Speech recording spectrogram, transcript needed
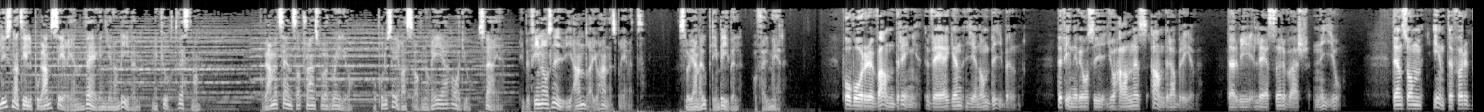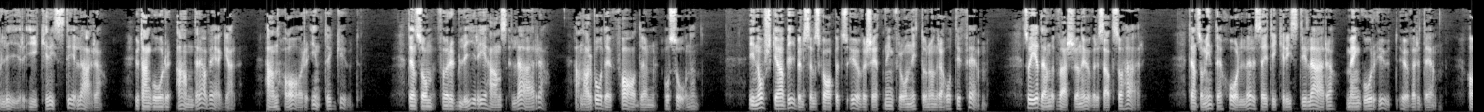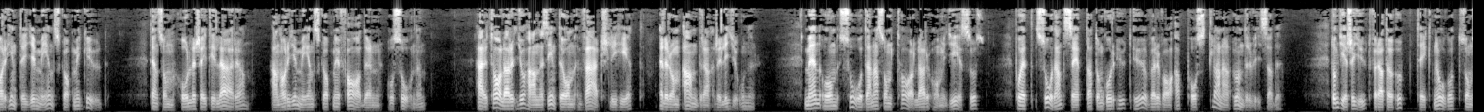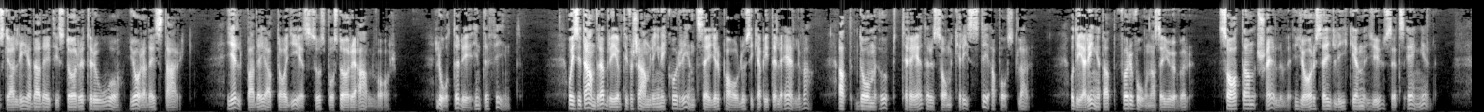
Du lyssnar till programserien Vägen genom Bibeln med Kurt Westman. Programmet sänds av Transworld Radio och produceras av Norea Radio Sverige. Vi befinner oss nu i Andra Johannesbrevet. Slå gärna upp din bibel och följ med. På vår vandring, vägen genom Bibeln, befinner vi oss i Johannes andra brev, där vi läser vers 9. Den som inte förblir i Kristi lära, utan går andra vägar, han har inte Gud. Den som förblir i hans lära, han har både Fadern och Sonen. I Norska Bibelsällskapets översättning från 1985 så är den versen översatt så här. Den som inte håller sig till Kristi lära men går ut över den har inte gemenskap med Gud. Den som håller sig till läran, han har gemenskap med Fadern och Sonen. Här talar Johannes inte om världslighet eller om andra religioner, men om sådana som talar om Jesus på ett sådant sätt att de går utöver vad apostlarna undervisade. De ger sig ut för att ha upptäckt något som ska leda dig till större tro och göra dig stark. Hjälpa dig att ta Jesus på större allvar. Låter det inte fint? Och i sitt andra brev till församlingen i Korint säger Paulus i kapitel 11 att de uppträder som Kristi apostlar. Och det är inget att förvåna sig över. Satan själv gör sig lik en ljusets ängel.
